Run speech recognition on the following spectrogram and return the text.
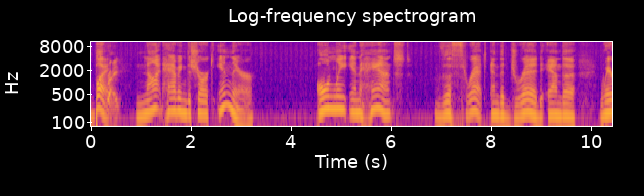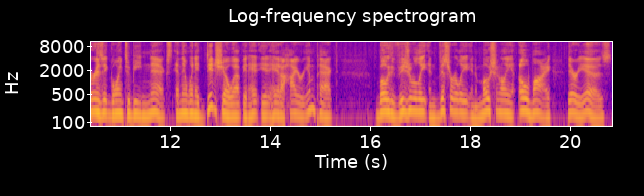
But not having the shark in there only enhanced the threat and the dread and the where is it going to be next? And then when it did show up it had it had a higher impact both visually and viscerally and emotionally. And oh my there he is.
